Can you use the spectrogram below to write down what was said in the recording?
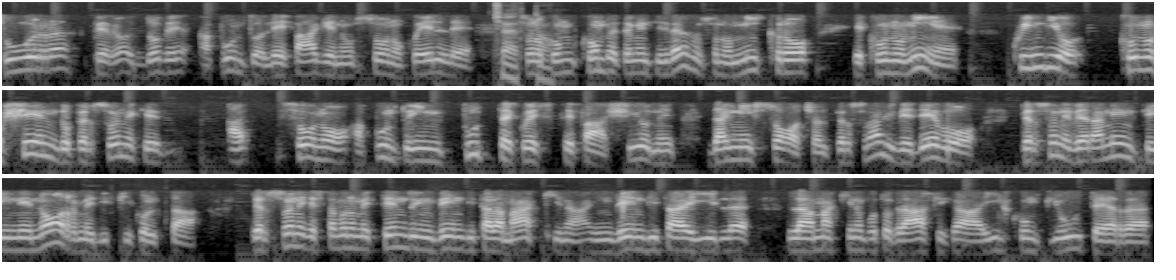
tour però dove appunto le paghe non sono quelle, certo. sono com- completamente diverse, sono microeconomie. Quindi io conoscendo persone che a- sono appunto in tutte queste fasce, io ne- dai miei social personali vedevo persone veramente in enorme difficoltà, persone che stavano mettendo in vendita la macchina, in vendita il, la macchina fotografica, il computer,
